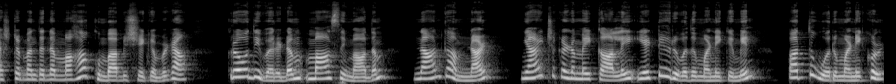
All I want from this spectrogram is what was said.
அஷ்டபந்தன மகா கும்பாபிஷேக விழா குரோதி வருடம் மாசி மாதம் நான்காம் நாள் ஞாயிற்றுக்கிழமை காலை எட்டு இருபது மணிக்கு மேல் பத்து ஒரு மணிக்குள்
